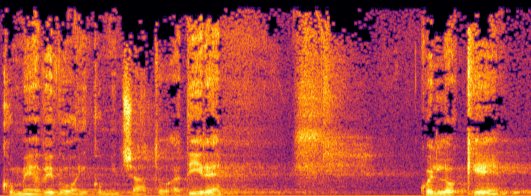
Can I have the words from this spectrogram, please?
come avevo incominciato a dire, quello che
